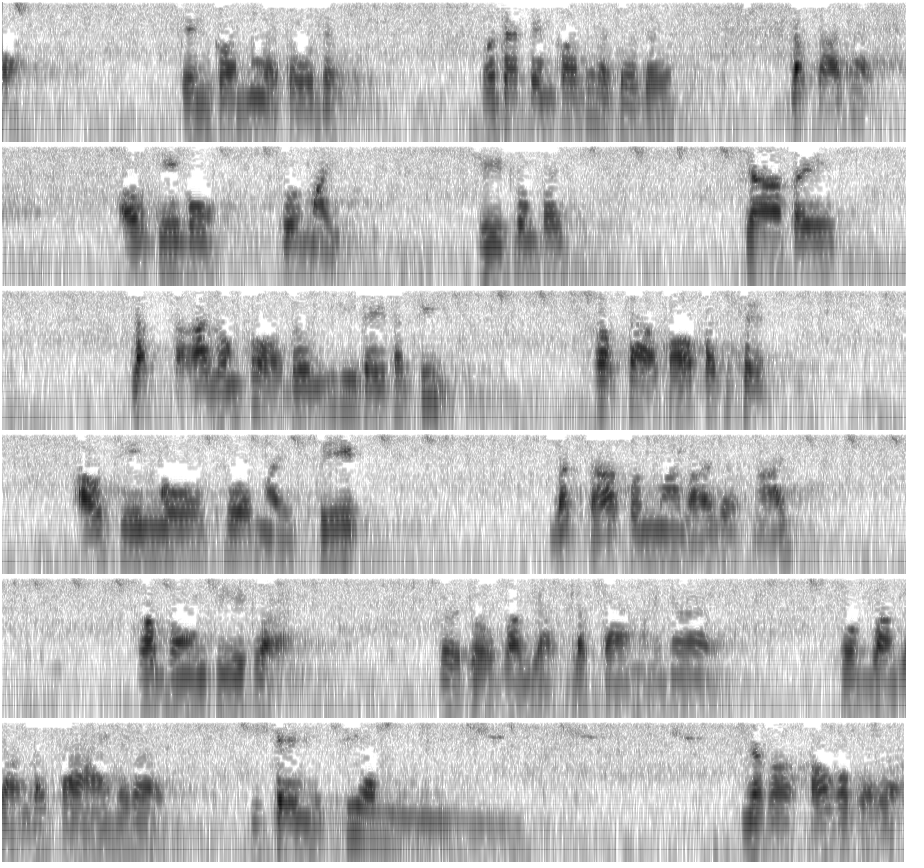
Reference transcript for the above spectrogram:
เป็นก้อนเนื้อโตเดิมพอถ้าเป็นก้อนเนื้อโตเดิมรักษาได้ เอากีโมตัวใหม่ ฉีดลงไป อย่าไปรักษาหลวงพ่อโดยวิธีใดทั้งสิ้นพระเจ้าขอปฏิเสธ เอาจีโมตัวใหม่ฉีดรักษาคนมาหลายแล้วหายก็มองทีว่าเกิดโรคบางอย่างรักษาหายได้โรคบางอย่างรักษาหายไม่ได้เก่งเชื่อม แล้วก็เขาก็บอกว่า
